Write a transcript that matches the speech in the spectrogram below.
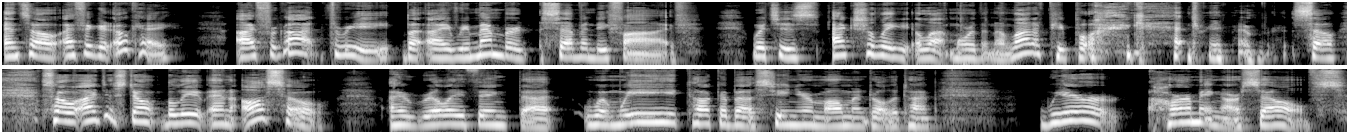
And so I figured, okay, I forgot three, but I remembered 75, which is actually a lot more than a lot of people can remember. So, so I just don't believe. And also, I really think that when we talk about senior moment all the time, we're harming ourselves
